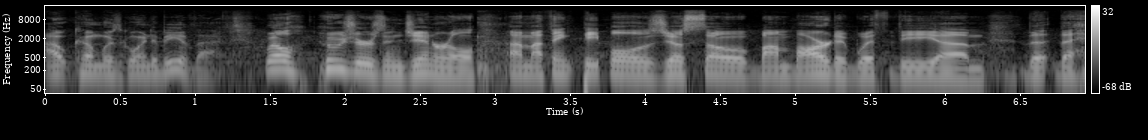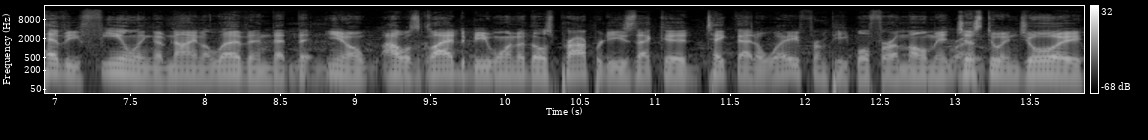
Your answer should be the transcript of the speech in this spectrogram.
outcome was going to be of that. Well, Hoosiers in general, um, I think people is just so bombarded with the um, the, the heavy feeling of 9/11 that, that you know I was glad to be one of those properties that could take that away from people for a moment, just to enjoy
